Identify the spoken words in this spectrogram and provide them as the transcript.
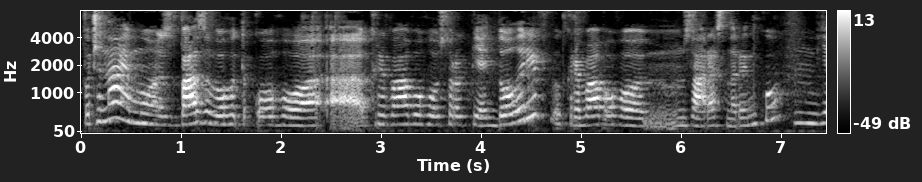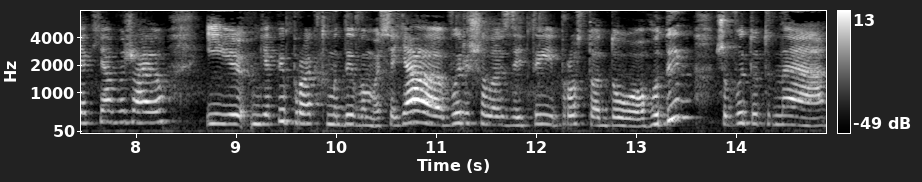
Починаємо з базового такого кривавого 45 доларів, кривавого зараз на ринку, як я вважаю. І який проект ми дивимося? Я вирішила зайти просто до годин, щоб ви тут не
